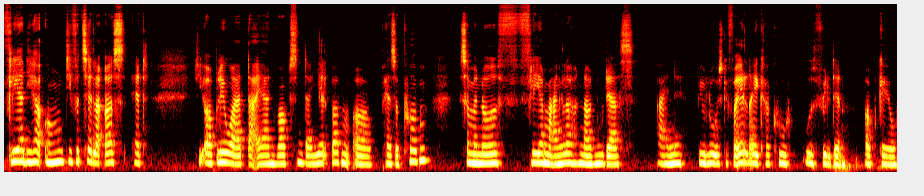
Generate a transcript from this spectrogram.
Flere af de her unge, de fortæller også, at de oplever, at der er en voksen, der hjælper dem og passer på dem, som er noget flere mangler, når nu deres egne biologiske forældre ikke har kunne udfylde den opgave.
